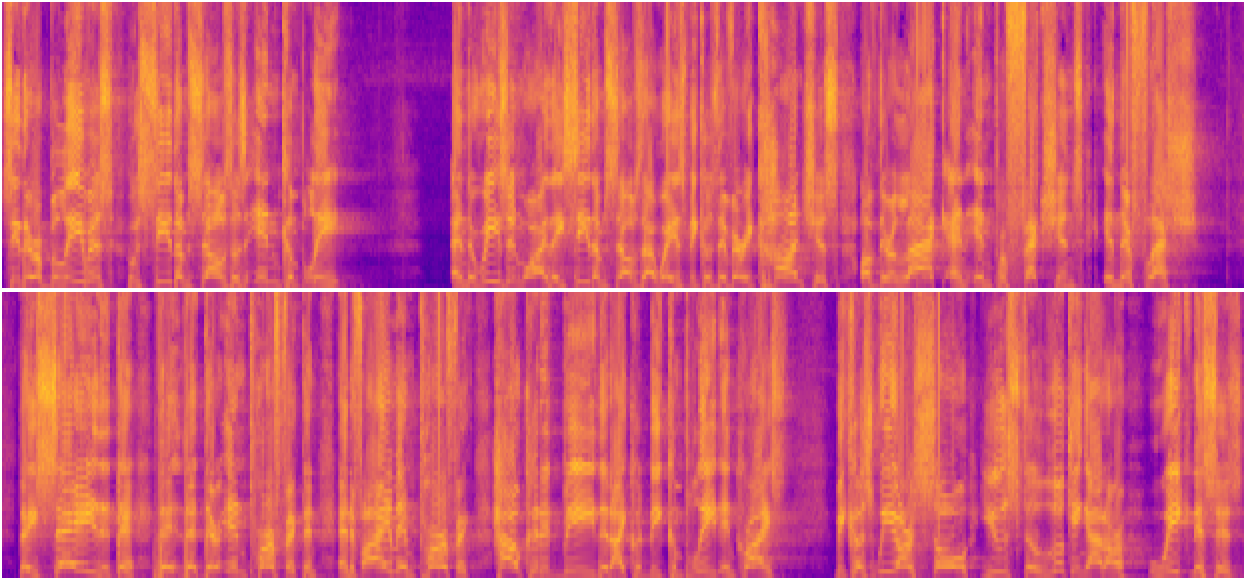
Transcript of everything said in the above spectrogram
See, there are believers who see themselves as incomplete. And the reason why they see themselves that way is because they're very conscious of their lack and imperfections in their flesh. They say that they, that they're imperfect, and, and if I'm imperfect, how could it be that I could be complete in Christ? Because we are so used to looking at our weaknesses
